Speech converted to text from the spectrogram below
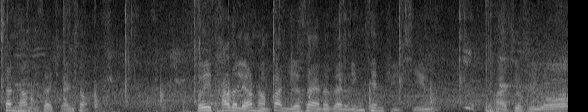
三场比赛全胜，所以他的两场半决赛呢在明天举行，啊，就是由，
